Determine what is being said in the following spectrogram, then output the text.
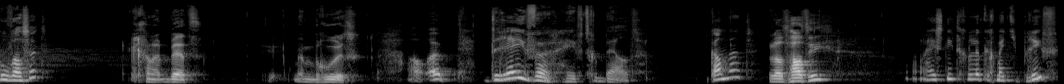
Hoe was het? Ik ga naar bed. Ik ben beroerd. Oh, eh, Drever heeft gebeld. Kan dat? Wat had hij? Hij is niet gelukkig met je brief.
